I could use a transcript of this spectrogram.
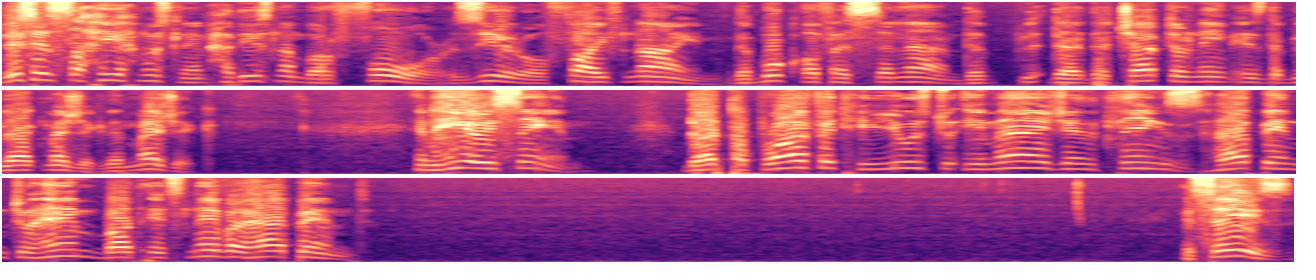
This is Sahih Muslim, hadith number 4059, the book of As-Salam. The, the, the chapter name is the black magic, the magic. And here he's saying that the prophet he used to imagine things happen to him but it's never happened. It says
